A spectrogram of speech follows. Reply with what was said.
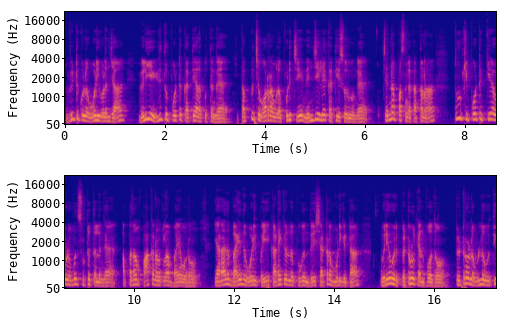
வீட்டுக்குள்ளே ஓடி ஒளிஞ்சா வெளியே இழுத்து போட்டு கத்தியால் குத்துங்க. தப்பிச்சு ஓடுறவங்கள பிடிச்சி நெஞ்சிலே கத்தியை சொருவுங்க. சின்ன பசங்க கத்தனா தூக்கி போட்டு கீழே விழும்போது சுட்டு தள்ளுங்க. அப்போ தான் பார்க்குறவங்களுக்குலாம் பயம் வரும். யாராவது பயந்து ஓடி போய் கடைக்குள்ளே புகுந்து ஷட்டரை மூடிக்கிட்டா ஒரே ஒரு பெட்ரோல் கேன் போதும். பெட்ரோலை உள்ளே ஊற்றி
